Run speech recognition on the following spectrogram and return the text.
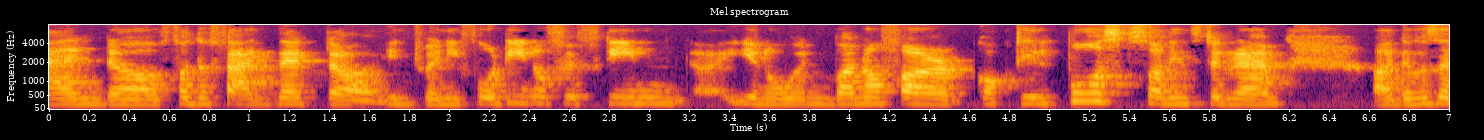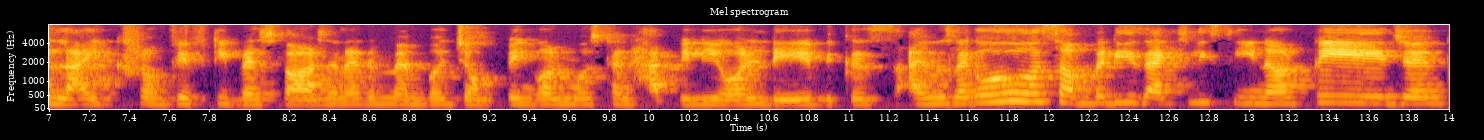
And uh, for the fact that uh, in 2014 or 15, uh, you know, in one of our cocktail posts on Instagram, uh, there was a like from 50 best and i remember jumping almost unhappily all day because i was like oh somebody's actually seen our page and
